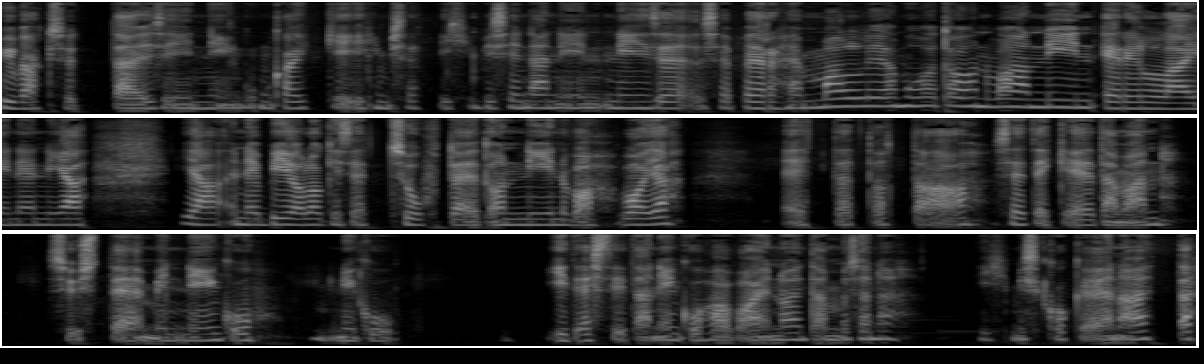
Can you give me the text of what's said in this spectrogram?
hyväksyttäisiin niin kuin kaikki ihmiset ihmisinä, niin, niin se, se perhemalli ja muoto on vaan niin erilainen ja, ja ne biologiset suhteet on niin vahvoja, että tota, se tekee tämän systeemin niin kuin, niin kuin itse sitä niin kuin havainnoin tämmöisenä ihmiskokeena, että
